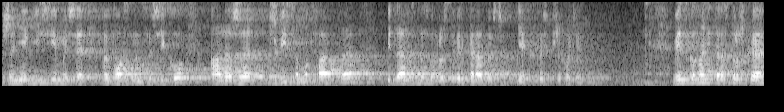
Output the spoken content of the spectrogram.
że nie kisimy się we własnym sosiku, ale że drzwi są otwarte i dla nas to jest po prostu wielka radość, jak ktoś przychodzi. Więc kochani, teraz troszkę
